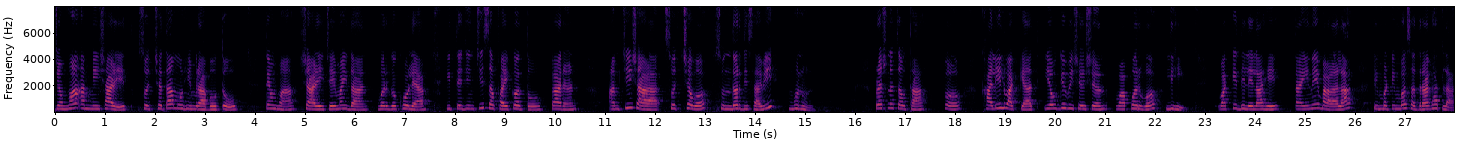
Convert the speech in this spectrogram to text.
जेव्हा आम्ही शाळेत स्वच्छता मोहीम राबवतो तेव्हा शाळेचे मैदान वर्गखोल्या इत्यादींची सफाई करतो कारण आमची शाळा स्वच्छ व सुंदर दिसावी म्हणून. प्रश्न चौथा क. खालील वाक्यात योग्य विशेषण वापर व लिही. वाक्य दिलेलं आहे ताईने बाळाला टिंबटिंब सदरा घातला.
